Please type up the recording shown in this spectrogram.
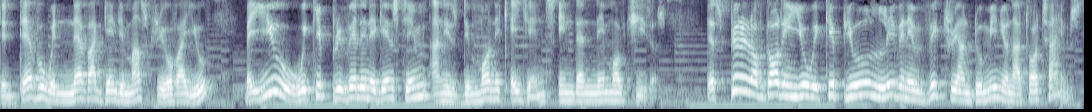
The devil will never gain the mastery over you, but you will keep prevailing against him and his demonic agents in the name of Jesus. The Spirit of God in you will keep you living in victory and dominion at all times.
